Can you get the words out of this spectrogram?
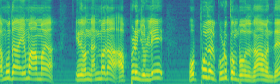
சமுதாயமும் ஆமாம் இது வந்து நன்மை தான் அப்படின்னு சொல்லி ஒப்புதல் கொடுக்கும்போது தான் வந்து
